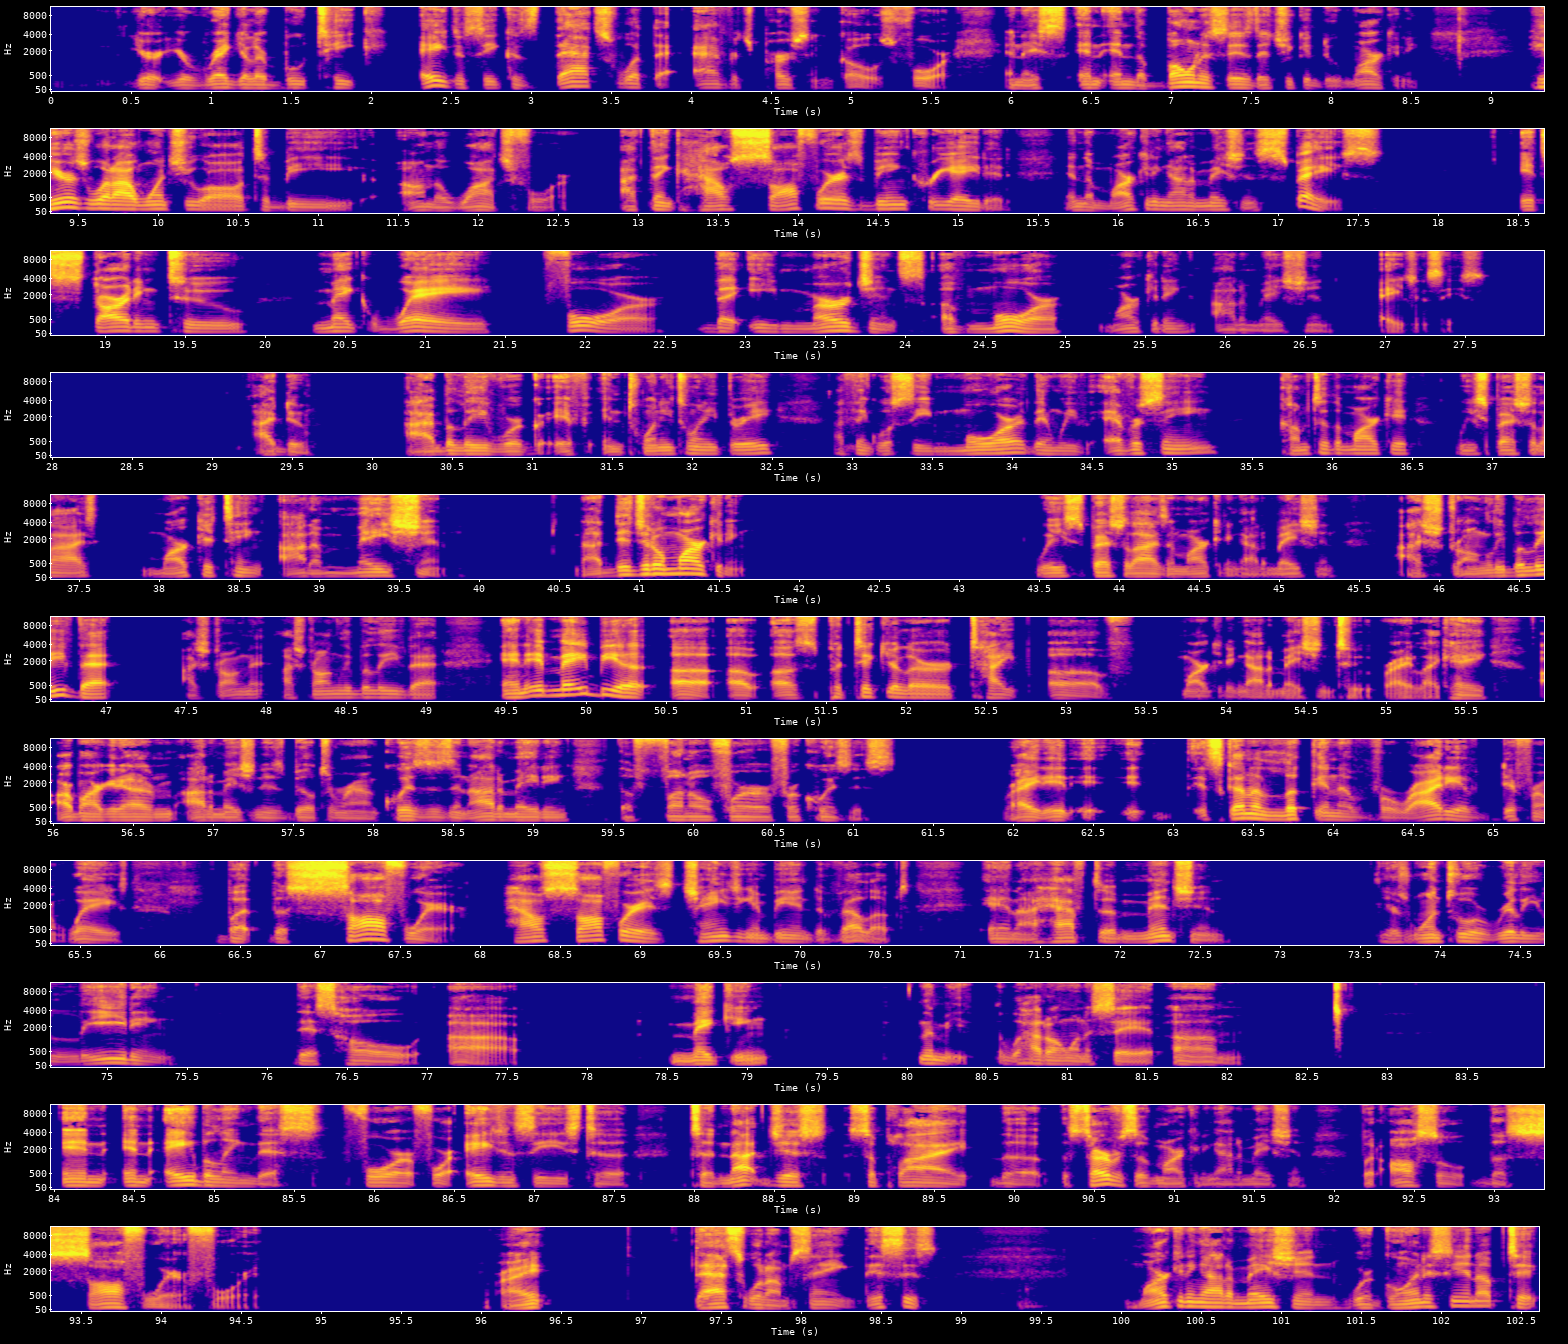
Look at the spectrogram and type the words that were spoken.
your your regular boutique agency because that's what the average person goes for and they and and the bonus is that you can do marketing. Here's what i want you all to be on the watch for. I think how software is being created in the marketing automation space it's starting to make way for the emergence of more marketing automation agencies. I do. I believe we're if in 2023, I think we'll see more than we've ever seen come to the market. We specialize marketing automation, not digital marketing. We specialize in marketing automation. I strongly believe that. I strongly I strongly believe that. And it may be a a, a, a particular type of marketing automation too, right? Like, hey, our marketing automation is built around quizzes and automating the funnel for for quizzes, right? It, it, it it's going to look in a variety of different ways, but the software, how software is changing and being developed, and I have to mention, there's one tool really leading this whole uh making. Let me. How do I want to say it? Um in enabling this for for agencies to to not just supply the the service of marketing automation but also the software for it. Right? That's what i'm saying. This is marketing automation. We're going to see an uptick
